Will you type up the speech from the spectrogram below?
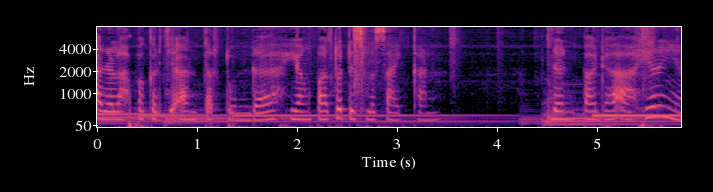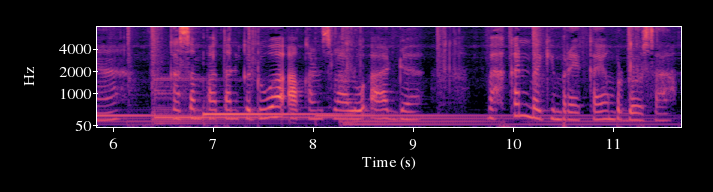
Adalah pekerjaan tertunda yang patut diselesaikan, dan pada akhirnya kesempatan kedua akan selalu ada bahkan bagi mereka yang berdosa.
